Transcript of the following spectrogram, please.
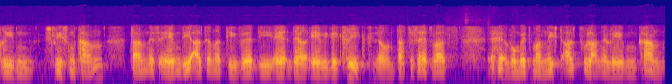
Frieden schließen kann, dann ist eben die Alternative die, äh, der ewige Krieg. Und das ist etwas, äh, womit man nicht allzu lange leben kann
